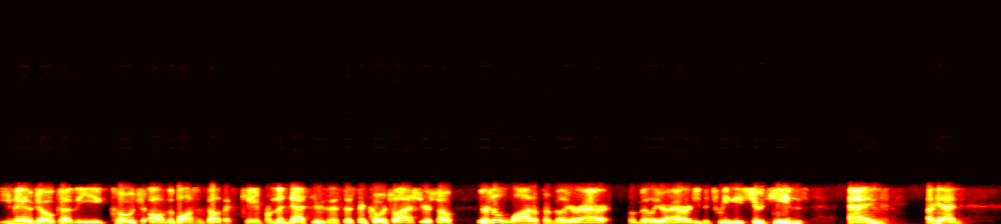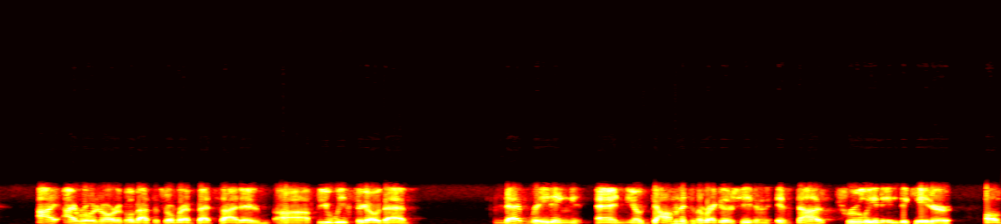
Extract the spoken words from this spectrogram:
Ime Udoka, the coach of the Boston Celtics, came from the Nets. He was an assistant coach last year. So there's a lot of familiar familiarity between these two teams. And again, I, I wrote an article about this over at BetSided uh, a few weeks ago that net rating and you know dominance in the regular season is not truly an indicator of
